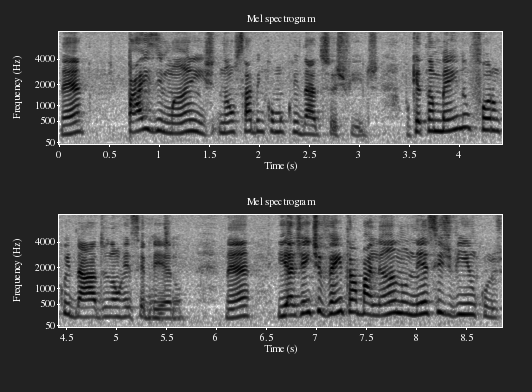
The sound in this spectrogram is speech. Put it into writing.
né? Pais e mães não sabem como cuidar dos seus filhos, porque também não foram cuidados, não receberam. Né? E a gente vem trabalhando nesses vínculos,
